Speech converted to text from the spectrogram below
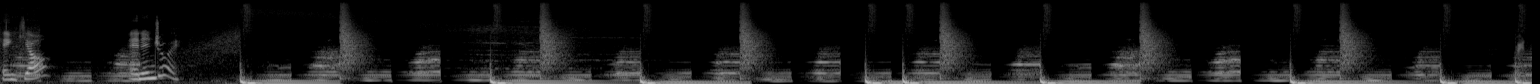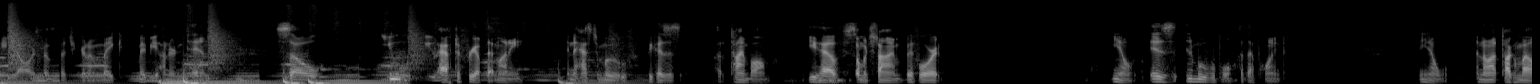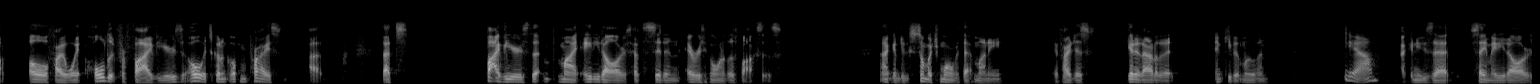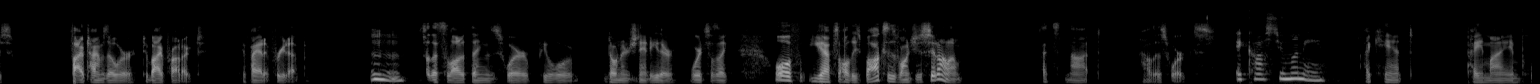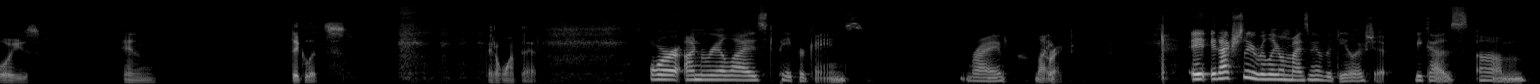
thank y'all and enjoy. That you're going to make maybe 110. So you you have to free up that money, and it has to move because it's a time bomb. You have so much time before it, you know, is immovable at that point. You know, and I'm not talking about oh, if I wait, hold it for five years, oh, it's going to go up in price. Uh, that's five years that my eighty dollars have to sit in every single one of those boxes. And I can do so much more with that money if I just get it out of it and keep it moving. Yeah. I can use that same eighty dollars five times over to buy product if I had it freed up. Mm-hmm. So that's a lot of things where people don't understand either. Where it's like, well, if you have all these boxes, why don't you sit on them? That's not how this works. It costs you money. I can't pay my employees in Digletts. They don't want that. Or unrealized paper gains. Right? Like Correct. It, it actually really reminds me of a dealership because um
